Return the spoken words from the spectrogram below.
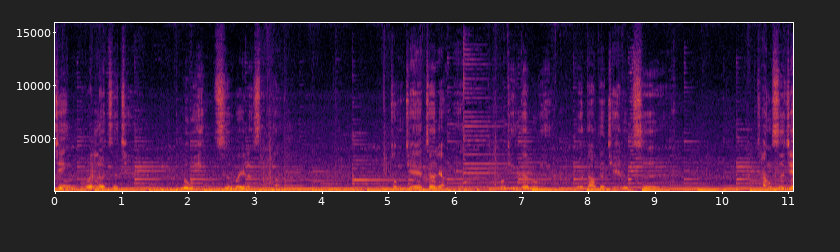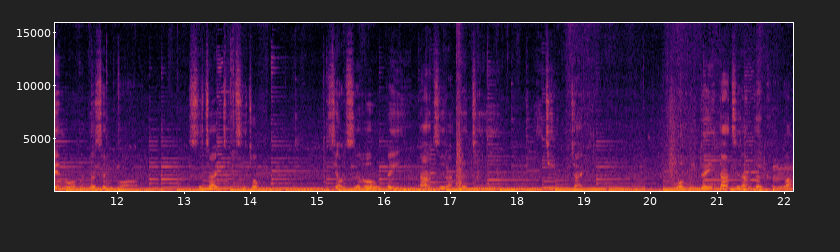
竟问了自己，露营是为了什么？总结这两年不停的露营，得到的结论是：长时间我们的生活是在城市中，小时候对大自然的记忆已经不在。我们对大自然的渴望，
